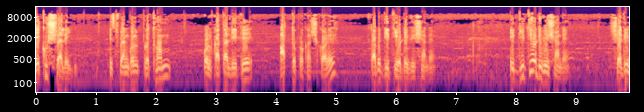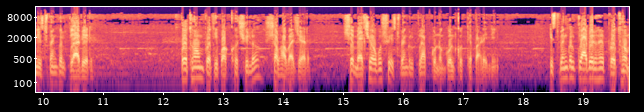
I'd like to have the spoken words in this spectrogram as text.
একুশ সালেই ইস্টবেঙ্গল প্রথম কলকাতা লিগে আত্মপ্রকাশ করে, তবে দ্বিতীয় ডিভিশনে। এই দ্বিতীয় ডিভিশনে সেদিন ইস্টবেঙ্গল ক্লাবের প্রথম প্রতিপক্ষ ছিল সভাবাজার সে ম্যাচে অবশ্য ইস্টবেঙ্গল ক্লাব কোনো গোল করতে পারেনি। ইস্টবেঙ্গল ক্লাবের হয়ে প্রথম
